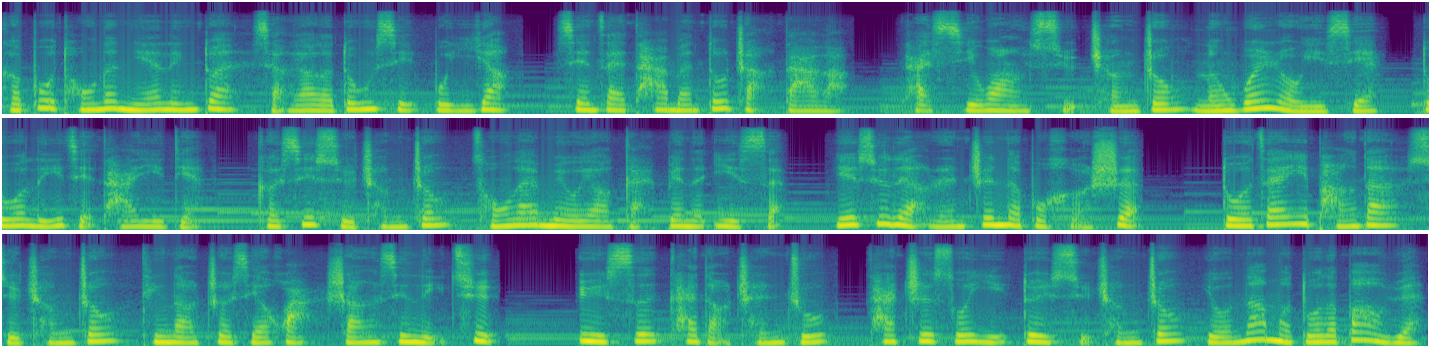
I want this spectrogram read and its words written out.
可不同的年龄段想要的东西不一样。现在他们都长大了，他希望许承洲能温柔一些，多理解他一点。可惜许承洲从来没有要改变的意思。也许两人真的不合适。躲在一旁的许承洲听到这些话，伤心离去。玉思开导陈竹，他之所以对许承洲有那么多的抱怨，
